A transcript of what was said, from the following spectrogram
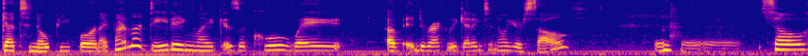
get to know people and I find that dating like is a cool way of indirectly getting to know yourself. Mm-hmm. So,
